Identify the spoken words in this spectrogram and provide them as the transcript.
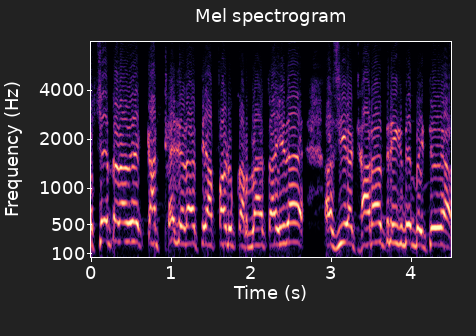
ਉਸੇ ਤਰ੍ਹਾਂ ਦਾ ਇਕੱਠ ਜਿਹੜਾ ਇੱਥੇ ਆਪਾਂ ਨੂੰ ਕਰਨਾ ਚਾਹੀਦਾ ਹੈ। ਅਸੀਂ 18 ਤਰੀਕ ਦੇ ਬੈਠੇ ਆ।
